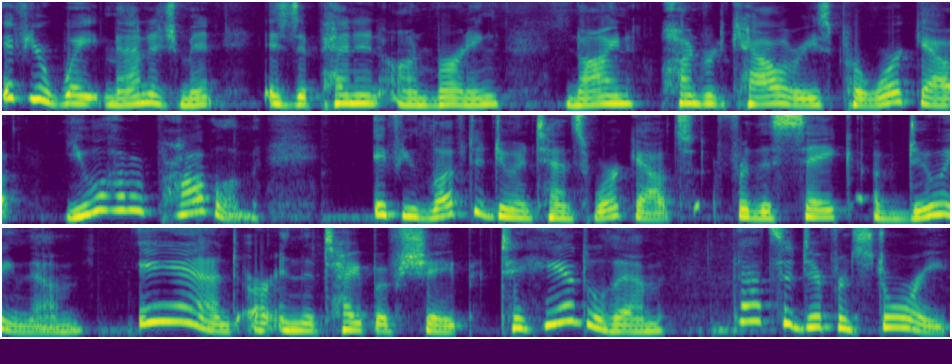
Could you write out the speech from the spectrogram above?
If your weight management is dependent on burning 900 calories per workout, you will have a problem. If you love to do intense workouts for the sake of doing them and are in the type of shape to handle them, that's a different story.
